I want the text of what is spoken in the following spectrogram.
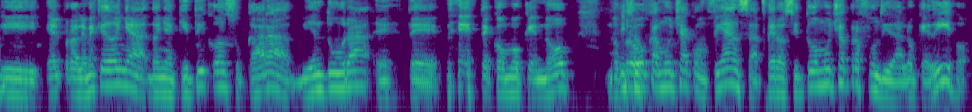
y el problema es que doña, doña Kitty con su cara bien dura, este, este, como que no, no provoca mucha confianza, pero sí tuvo mucha profundidad lo que dijo.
